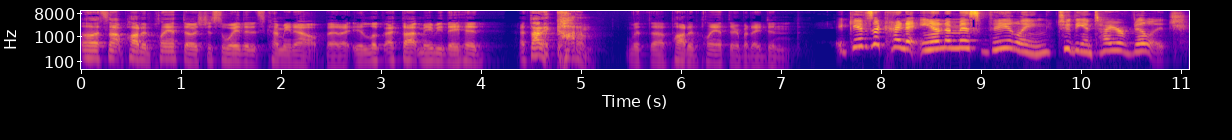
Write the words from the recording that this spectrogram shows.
oh, it's not potted plant though; it's just the way that it's coming out. But uh, it looked, I thought maybe they had, I thought I caught them with a potted plant there, but I didn't. It gives a kind of animus feeling to the entire village.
